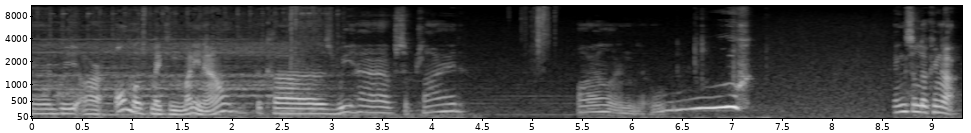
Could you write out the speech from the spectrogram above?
And we are almost making money now because we have supplied oil and ooh, things are looking up.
